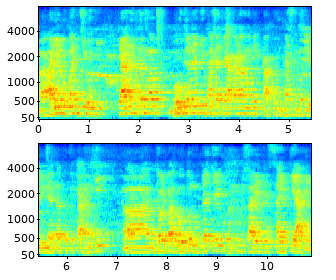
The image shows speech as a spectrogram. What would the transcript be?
आर्य लोकांची होती. त्यानंतर मग बहुजनांची भाषा त्या काळामध्ये प्राकृत भाषेमध्ये लिहिल्या जात होते कारण की अं, जवळपास गौतम बुद्धाचे भरपूर सारे जे साहित्य आहे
